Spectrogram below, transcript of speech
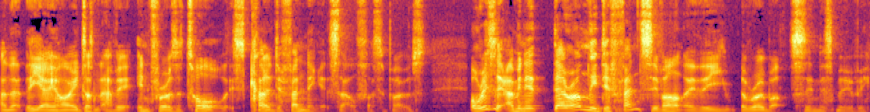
and that the AI doesn't have it in for us at all. It's kind of defending itself, I suppose. Or is it? I mean, it, they're only defensive, aren't they, the, the robots in this movie?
